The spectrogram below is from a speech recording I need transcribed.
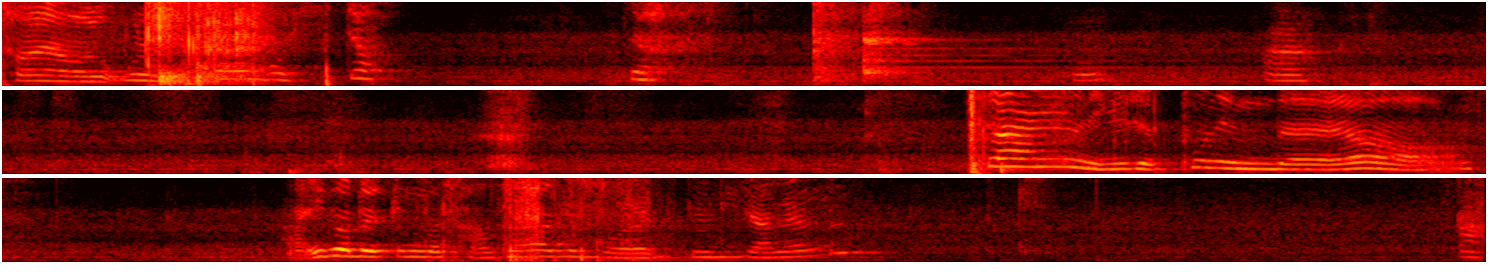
저의 얼굴 처음 보시죠? 자, 어? 아. 짠! 이게 제 폰인데요. 아, 이거를 좀 더 자세하게 보여드리자면, 아,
